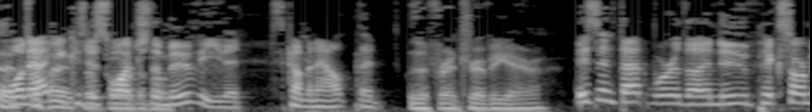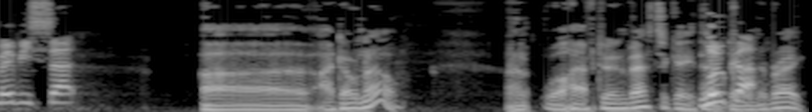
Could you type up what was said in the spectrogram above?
Well, now you can just watch the movie that's coming out. That The French Riviera. isn't that where the new Pixar movie set? Uh, I don't know. Uh, we'll have to investigate that Luca. during the break.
